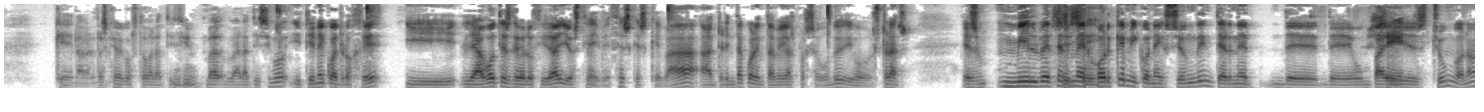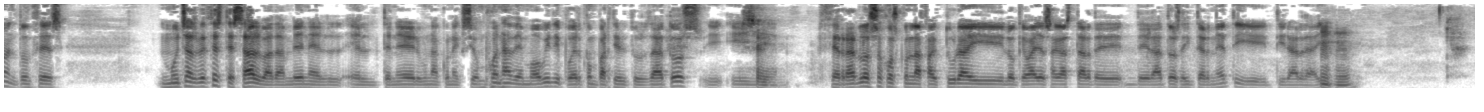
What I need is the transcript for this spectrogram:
que la verdad es que me costó baratísimo, baratísimo y tiene 4G y le hago test de velocidad y hostia, hay veces que es que va a 30-40 megas por segundo y digo, ostras, es mil veces mejor que mi conexión de internet de, un país chungo, ¿no? Entonces, muchas veces te salva también el, tener una conexión buena de móvil y poder compartir tus datos y, cerrar los ojos con la factura y lo que vayas a gastar de, datos de internet y tirar de ahí.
